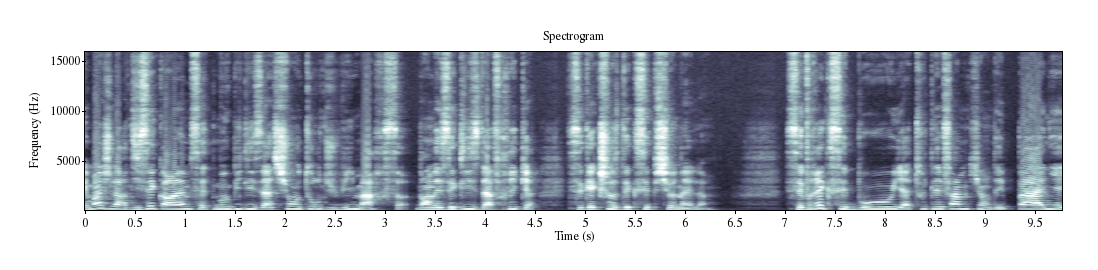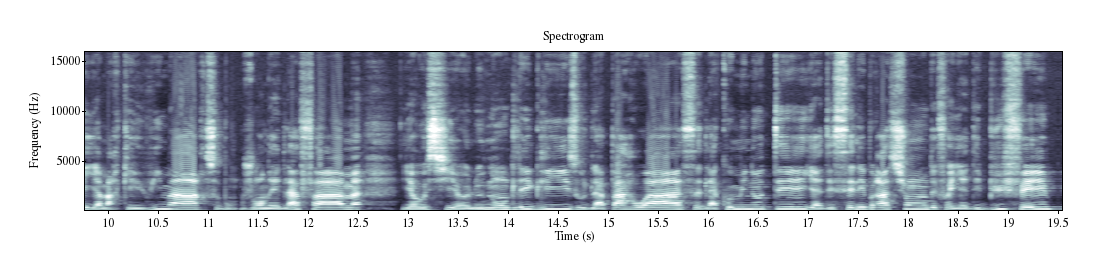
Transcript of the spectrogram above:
Et moi, je leur disais quand même, cette mobilisation autour du 8 mars dans les églises d'Afrique, c'est quelque chose d'exceptionnel. C'est vrai que c'est beau, il y a toutes les femmes qui ont des pagnes, il y a marqué 8 mars, bon, journée de la femme, il y a aussi euh, le nom de l'église ou de la paroisse, de la communauté, il y a des célébrations, des fois il y a des buffets.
